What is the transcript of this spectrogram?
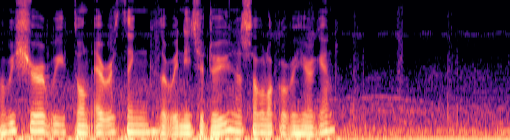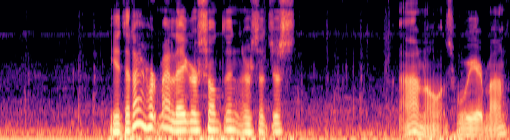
Are we sure we've done everything that we need to do? Let's have a look over here again. Yeah, did I hurt my leg or something? Or is it just... I don't know, it's weird, man.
